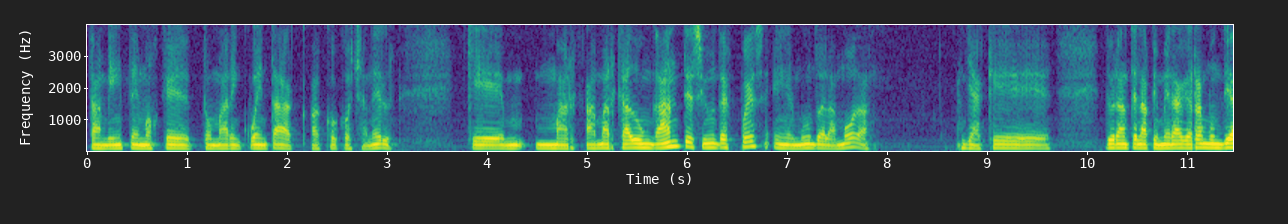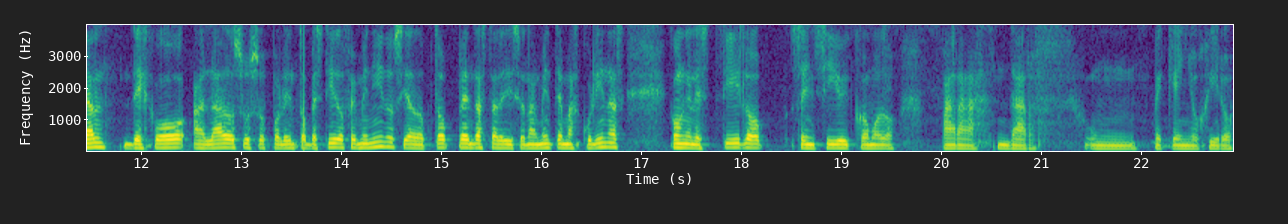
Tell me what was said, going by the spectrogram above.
También tenemos que tomar en cuenta a Coco Chanel, que ha marcado un antes y un después en el mundo de la moda, ya que durante la Primera Guerra Mundial dejó al lado sus opulentos vestidos femeninos y adoptó prendas tradicionalmente masculinas con el estilo sencillo y cómodo para dar un pequeño giro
